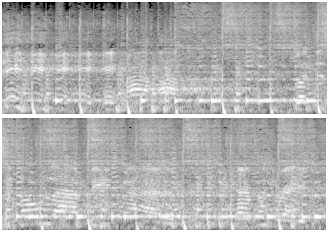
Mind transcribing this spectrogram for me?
but this is no laughing matter. Cameras ready.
